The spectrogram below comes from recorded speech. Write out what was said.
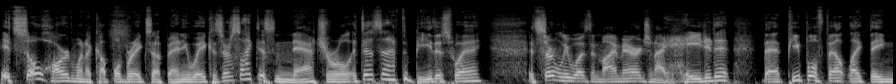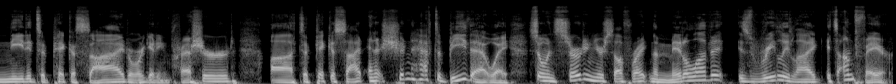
it's so hard when a couple breaks up anyway, because there's like this natural, it doesn't have to be this way. It certainly was in my marriage, and I hated it that people felt like they needed to pick a side or were getting pressured uh, to pick a side. And it shouldn't have to be that way. So inserting yourself right in the middle of it is really like, it's unfair.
